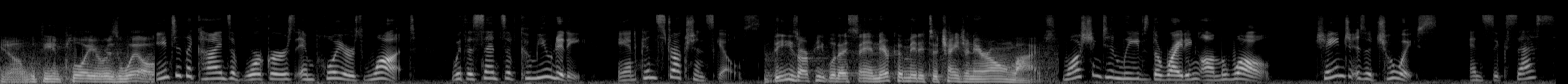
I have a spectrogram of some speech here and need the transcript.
you know, with the employer as well. Into the kinds of workers employers want, with a sense of community and construction skills. These are people that saying they're committed to changing their own lives. Washington leaves the writing on the wall. Change is a choice, and success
